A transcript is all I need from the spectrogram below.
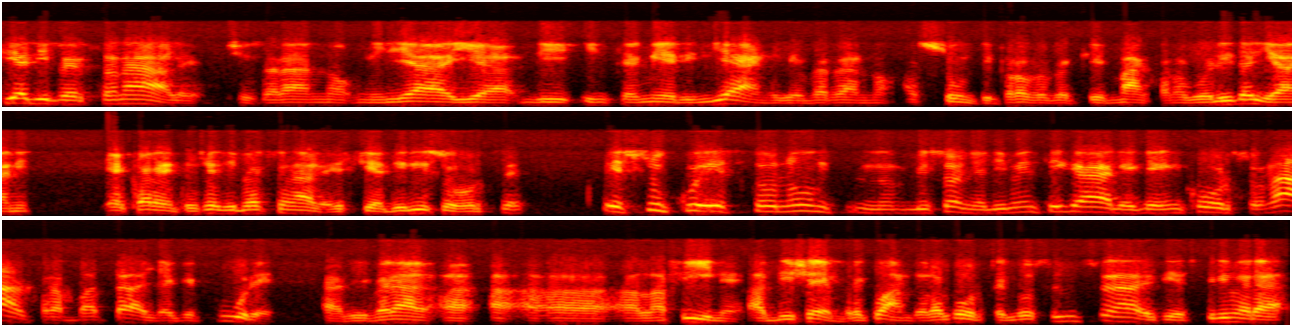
sia di personale, ci saranno migliaia di infermieri indiani che verranno assunti proprio perché mancano quelli italiani, è carente sia di personale sia di risorse e su questo non, non bisogna dimenticare che è in corso un'altra battaglia che pure arriverà a, a, a, alla fine, a dicembre, quando la Corte Costituzionale si esprimerà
